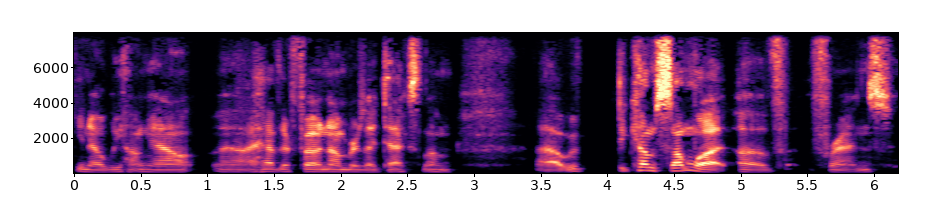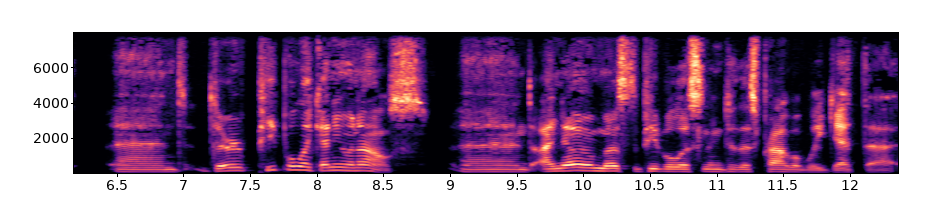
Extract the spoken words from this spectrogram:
you know, we hung out. Uh, I have their phone numbers. I text them. Uh, we've become somewhat of friends, and they're people like anyone else. And I know most of the people listening to this probably get that.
